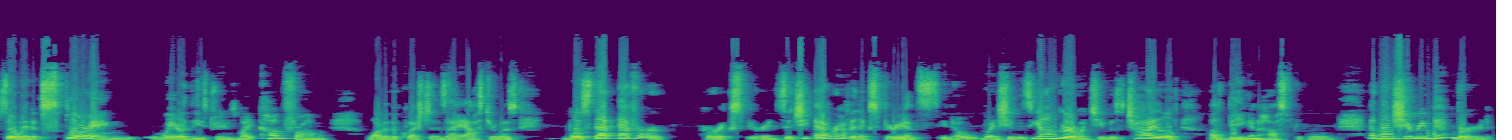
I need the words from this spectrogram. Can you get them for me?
So in exploring where these dreams might come from, one of the questions I asked her was, was that ever her experience. Did she ever have an experience, you know, when she was younger, when she was a child, of being in a hospital room? And then she remembered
